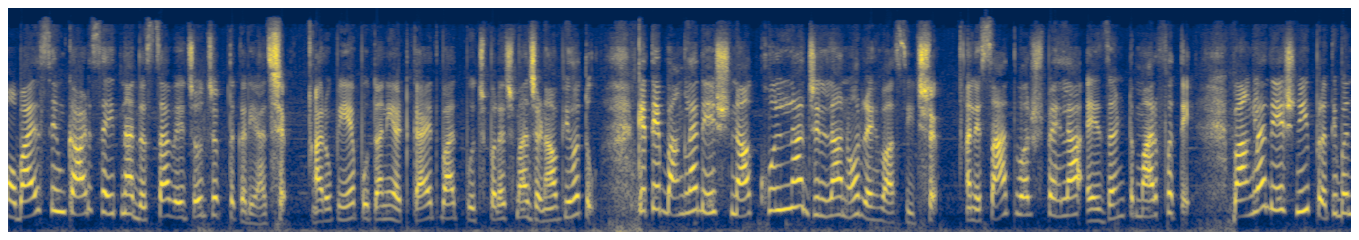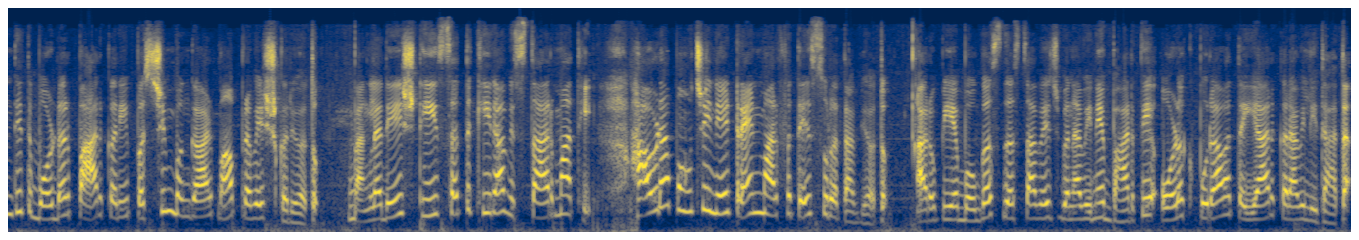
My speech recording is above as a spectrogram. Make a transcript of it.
મોબાઈલ સિમ કાર્ડ સહિતના દસ્તાવેજો જપ્ત કર્યા છે. આરોપીએ પોતાની અટકાયત બાદ પૂછપરછમાં જણાવ્યું હતું કે તે બાંગ્લાદેશના ખુલના જિલ્લાનો રહેવાસી છે અને સાત વર્ષ પહેલા એજન્ટ મારફતે બાંગ્લાદેશની પ્રતિબંધિત બોર્ડર પાર કરી પશ્ચિમ બંગાળમાં પ્રવેશ કર્યો હતો. બાંગ્લાદેશથી સતખીરા વિસ્તારમાંથી હાવડા પહોંચીને ટ્રેન મારફતે સુરત આવ્યો હતો. આરોપીએ બોગસ દસ્તાવેજ બનાવીને ભારતીય ઓળખ પુરાવા તૈયાર કરાવી લીધા હતા.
